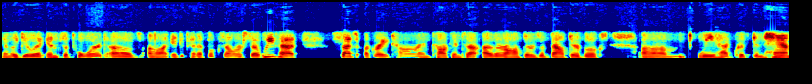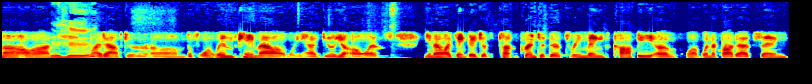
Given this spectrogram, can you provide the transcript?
and we do it in support of uh, independent booksellers. So we've had such a great time talking to other authors about their books. Um, we had Kristin Hannah on right after um, The Four Winds came out. We had Delia Owens. You know, I think they just p- printed their three main copy of uh, When the Crawdads Sing.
